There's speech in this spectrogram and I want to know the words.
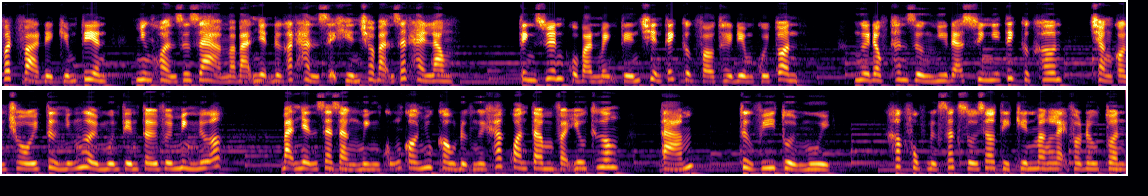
vất vả để kiếm tiền, nhưng khoản dư giả mà bạn nhận được ắt hẳn sẽ khiến cho bạn rất hài lòng. Tình duyên của bản mệnh tiến triển tích cực vào thời điểm cuối tuần. Người độc thân dường như đã suy nghĩ tích cực hơn, chẳng còn chối từ những người muốn tiến tới với mình nữa. Bạn nhận ra rằng mình cũng có nhu cầu được người khác quan tâm và yêu thương. 8. Tử vi tuổi mùi Khắc phục được rắc rối do tỷ kiên mang lại vào đầu tuần,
